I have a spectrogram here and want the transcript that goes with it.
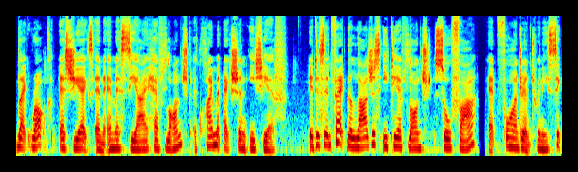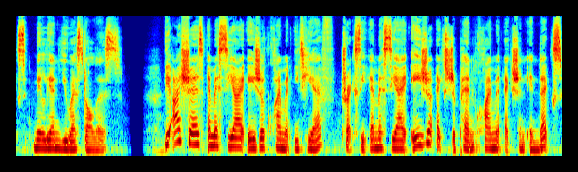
BlackRock, SGX, and MSCI have launched a climate action ETF. It is in fact the largest ETF launched so far at 426 million US dollars. The iShares MSCI Asia Climate ETF tracks the MSCI Asia ex Japan Climate Action Index,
